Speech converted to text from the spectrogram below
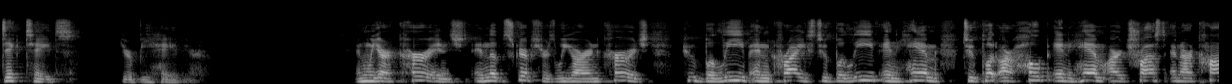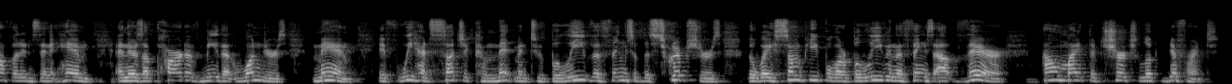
dictates your behavior. And we are encouraged in the scriptures, we are encouraged to believe in Christ, to believe in Him, to put our hope in Him, our trust and our confidence in Him. And there's a part of me that wonders, man, if we had such a commitment to believe the things of the scriptures the way some people are believing the things out there, how might the church look different?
